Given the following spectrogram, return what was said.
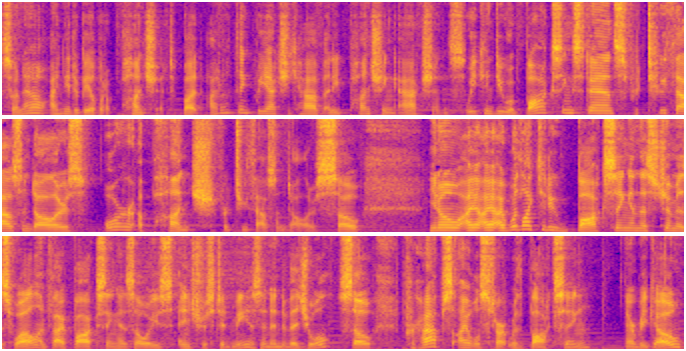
So now I need to be able to punch it, but I don't think we actually have any punching actions. We can do a boxing stance for $2,000 or a punch for $2,000. So, you know, I, I would like to do boxing in this gym as well. In fact, boxing has always interested me as an individual. So perhaps I will start with boxing. There we go.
